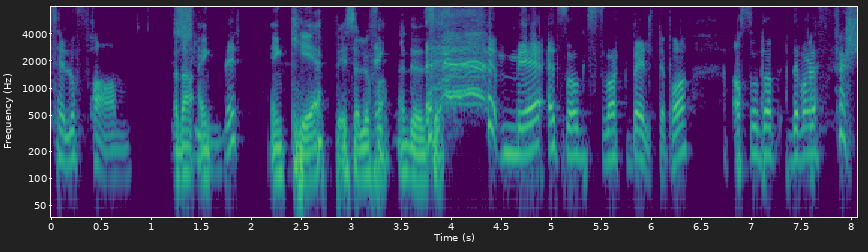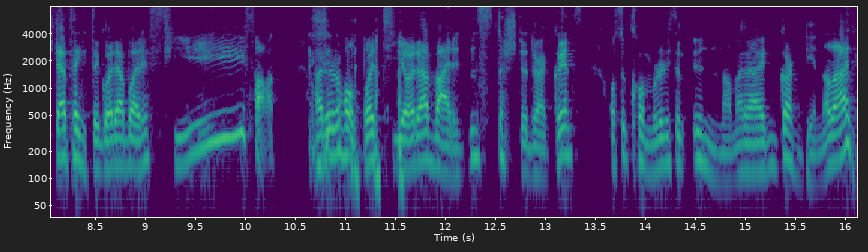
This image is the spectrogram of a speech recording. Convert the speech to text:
cellofanskinner. En, cape i cellofan, er det det du sier? med et sånt svart belte på. Altså, det, var det første jeg tenkte i går. Jeg bare Fy faen! Her har du holdt på i ti år og er verdens største drag queens, og så kommer du liksom unna med den gardina der.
